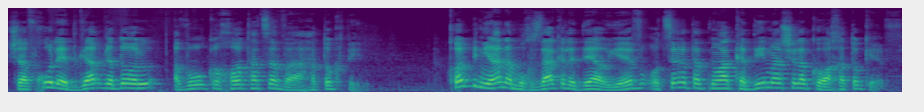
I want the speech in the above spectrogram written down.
שהפכו לאתגר גדול עבור כוחות הצבא התוקפים. כל בניין המוחזק על ידי האויב עוצר את התנועה קדימה של הכוח התוקף.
